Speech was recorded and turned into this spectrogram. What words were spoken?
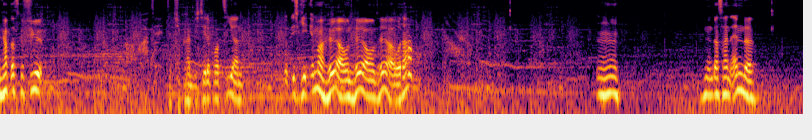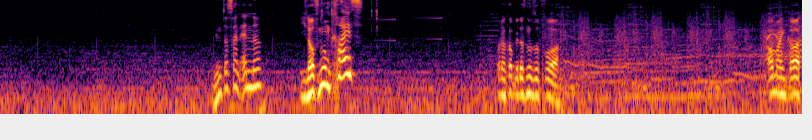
Ich habe das Gefühl. Oh Gott, ey, der Typ kann sich teleportieren. Und ich gehe immer höher und höher und höher, oder? Mhm. Nimmt das ein Ende? Nimmt das ein Ende? Ich laufe nur im Kreis. Oder kommt mir das nur so vor? Oh mein Gott.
